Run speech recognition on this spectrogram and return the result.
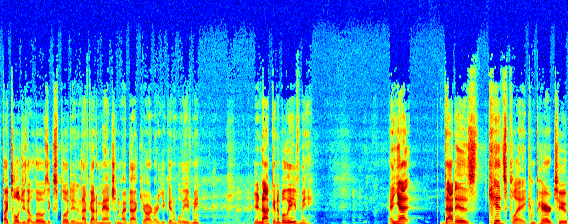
If I told you that Lowe's exploded and I've got a mansion in my backyard, are you going to believe me? You're not going to believe me. And yet, that is kids' play compared to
